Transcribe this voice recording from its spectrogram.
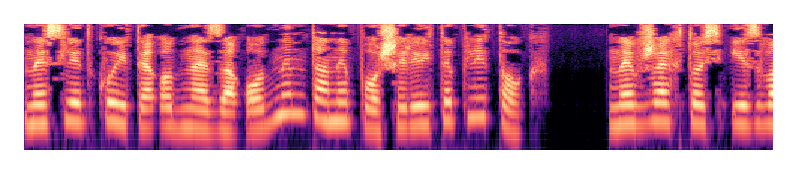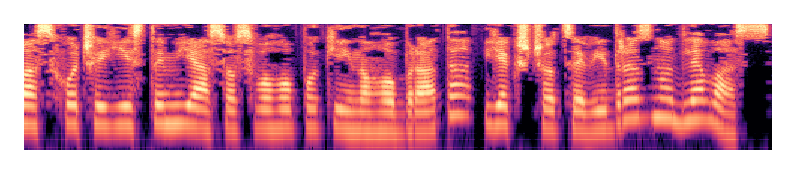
Не слідкуйте одне за одним та не поширюйте пліток. Невже хтось із вас хоче їсти м'ясо свого покійного брата, якщо це відразно для вас?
